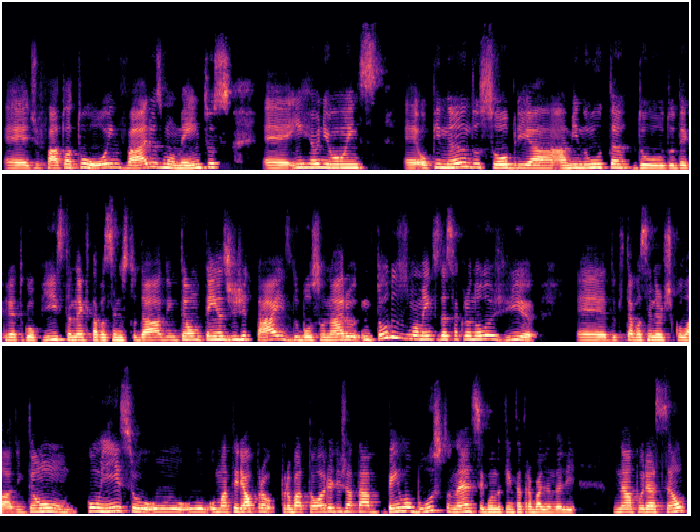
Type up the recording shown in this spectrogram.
é, de fato atuou em vários momentos, é, em reuniões, é, opinando sobre a, a minuta do, do decreto golpista, né, que estava sendo estudado. Então, tem as digitais do Bolsonaro em todos os momentos dessa cronologia é, do que estava sendo articulado. Então, com isso, o, o, o material probatório ele já está bem robusto, né, segundo quem está trabalhando ali na apuração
